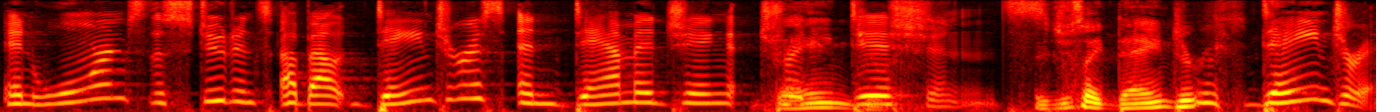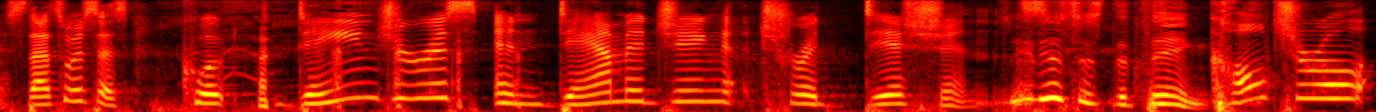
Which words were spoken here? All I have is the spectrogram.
and warns the students about dangerous and damaging traditions. Did you say dangerous? Dangerous. That's what it says. Quote, dangerous and damaging traditions. See, this is the thing. Cultural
